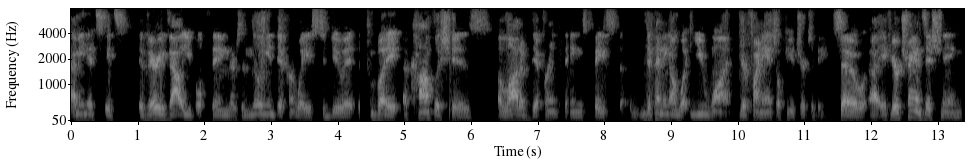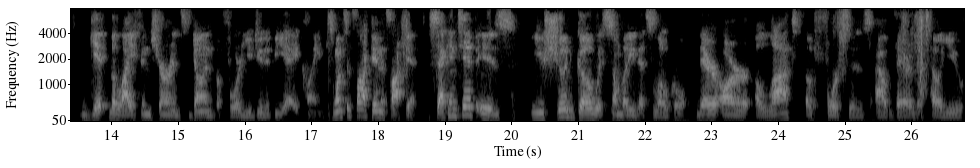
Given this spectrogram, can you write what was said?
i mean it's it's a very valuable thing. There's a million different ways to do it but it accomplishes a lot of different things based depending on what you want your financial future to be. So uh, if you're transitioning get the life insurance done before you do the va claim. Once it's locked in it's locked in. Second tip is you should go with somebody that's local. There are a lot of forces out there that tell you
